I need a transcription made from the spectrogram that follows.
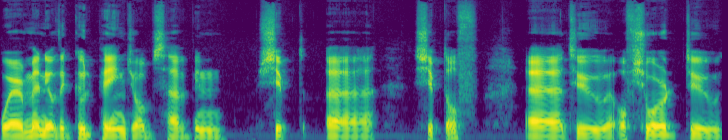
where many of the good paying jobs have been shipped uh, shipped off uh, to offshore to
